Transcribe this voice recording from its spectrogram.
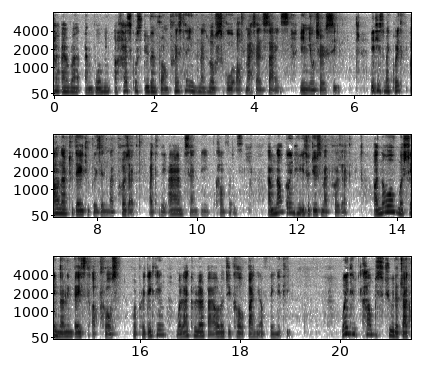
Hi everyone, I'm Bo a high school student from Princeton International School of Math and Science in New Jersey. It is my great honor today to present my project at the IMSMB conference. I'm now going to introduce my project, a novel machine learning-based approach for predicting molecular biological binding affinity. When it comes to the drug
